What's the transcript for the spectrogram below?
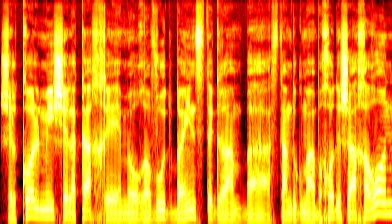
של כל מי שלקח uh, מעורבות באינסטגרם, סתם דוגמה, בחודש האחרון,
